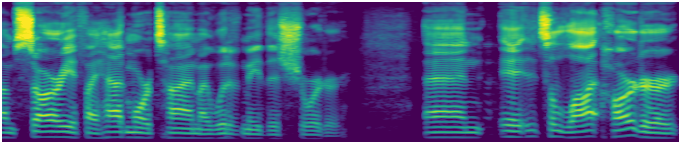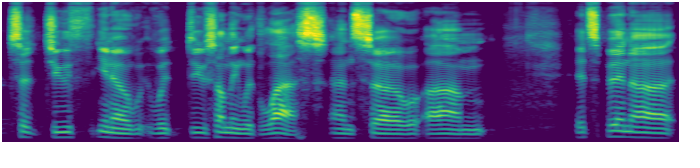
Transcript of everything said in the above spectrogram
I'm sorry, if I had more time, I would have made this shorter and it- it's a lot harder to do you know do something with less and so um, it's been a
